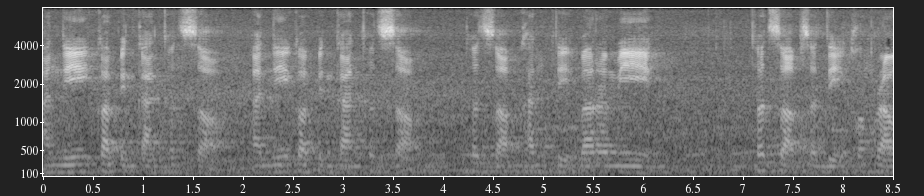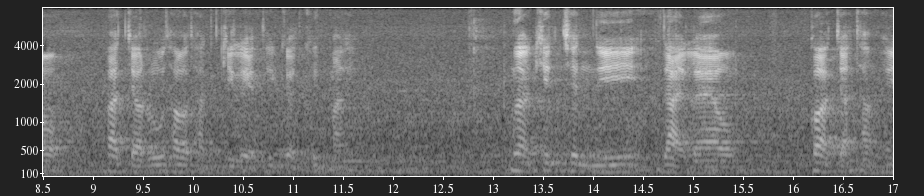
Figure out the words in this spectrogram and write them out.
อันนี้ก็เป็นการทดสอบ อันนี้ก็เป็นการทดสอบ ทดสอบขันติบารมี ทดสอบสติของเราว่าจะรู้เท่าทันกิเลสที่เกิดขึ้นไหม เมื่อคิดเช่นนี้ได้แล้วก็จะทำให้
